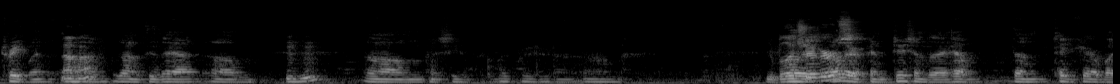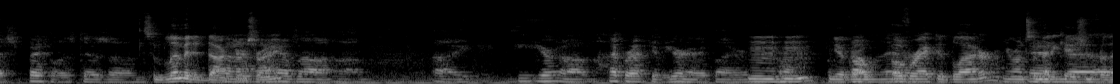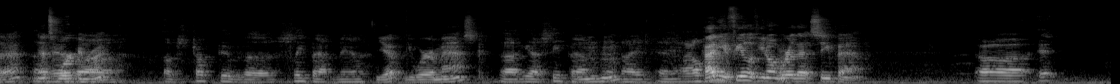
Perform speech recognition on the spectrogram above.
treatment. Uh-huh. I've gone through that. Um, Mm-hmm. um, let's see, blood pressure. Um, Your blood there's sugars. Other conditions that I have done taken care of by specialists. There's um, Some limited doctors, uh, right? I have uh, um, uh, uh, hyperactive urinary bladder. Mm-hmm. problem- You have problem o- there. overactive bladder. You're on some And, medication for uh, that. I That's have, working, uh, right? Obstructive uh, sleep apnea. Yep. You wear a mask. Uh, yeah, CPAP at night. And I also How do you feel if you don't wear that CPAP? Uh, it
